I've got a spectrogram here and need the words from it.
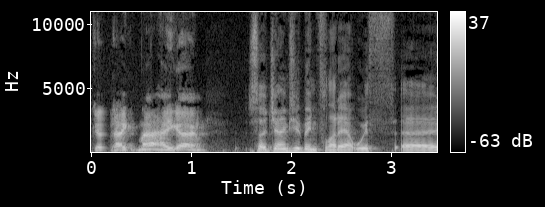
Good, day, Matt. How you going? So, James, you've been flat out with uh,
